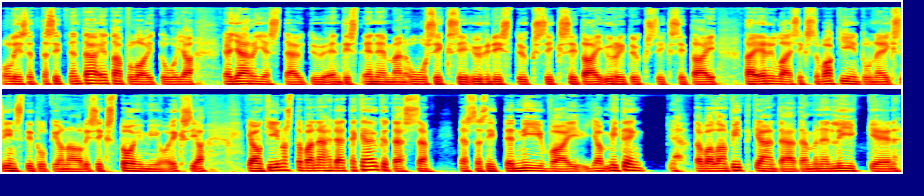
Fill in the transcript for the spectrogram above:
olisi, että sitten tämä etaploituu ja, ja järjestäytyy entistä enemmän uusiksi yhdistyksiksi tai yrityksiksi tai, tai erilaisiksi vakiintuneiksi institutionaalisiksi toimijoiksi. Ja, ja on kiinnostava nähdä, että käykö tässä, tässä sitten niin vai, ja miten tavallaan pitkään tämä tämmöinen liikkeen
